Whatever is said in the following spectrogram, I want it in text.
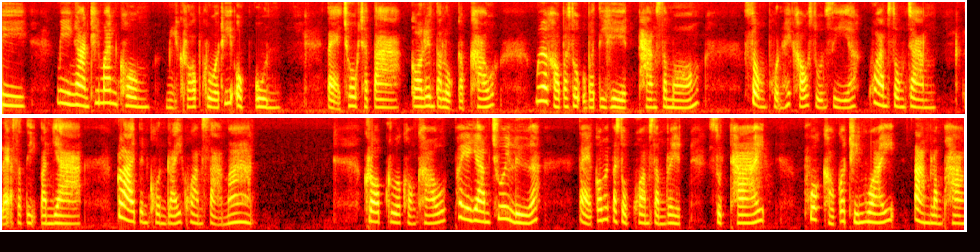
ดี มีงานที่มั่นคง มีครอบครัวที่อบอุ่น แต่โชคชะตาก็เล่นตลกกับเขา เมื่อเขาประสบอุบัติเหตุทางสมอง ส่งผลให้เขาสูญเสีย ความทรงจำและสติปัญญา กลายเป็นคนไร้ความสามารถ ครอบครัวของเขาพยายามช่วยเหลือ แต่ก็ไม่ประสบความสำเร็จ สุดท้าย พวกเขาก็ทิ้งไว้ตามลำพัง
